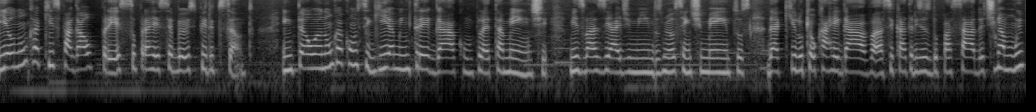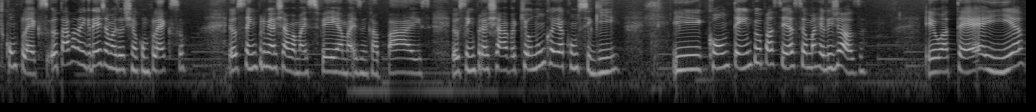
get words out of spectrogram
e eu nunca quis pagar o preço para receber o Espírito Santo. Então eu nunca conseguia me entregar completamente, me esvaziar de mim, dos meus sentimentos, daquilo que eu carregava, as cicatrizes do passado. Eu tinha muito complexo. Eu estava na igreja, mas eu tinha complexo. Eu sempre me achava mais feia, mais incapaz. Eu sempre achava que eu nunca ia conseguir. E com o tempo eu passei a ser uma religiosa. Eu até ia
